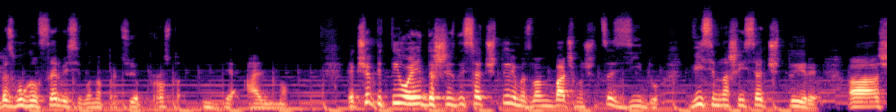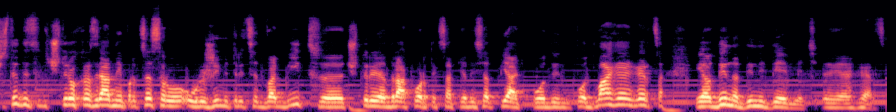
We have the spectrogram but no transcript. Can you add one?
Без Google сервісів вона працює просто ідеально. Якщо піти OED 64, ми з вами бачимо, що це ZIDU 8 на 64 64-розрядний процесор у режимі 32 біт, 4 ядра Cortex A55 по 1 по 2 ГГц і 1 1,9 ГГц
